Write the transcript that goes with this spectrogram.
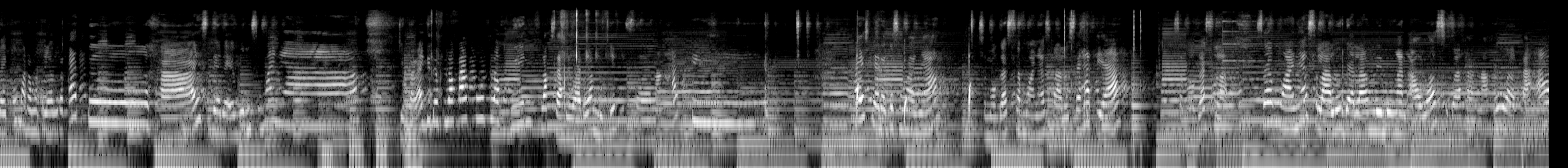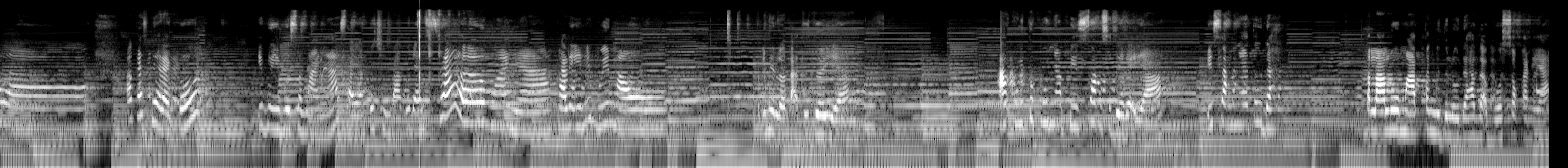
Assalamualaikum warahmatullahi wabarakatuh. Hai saudara ibu semuanya. Jumpa lagi di vlog aku, vlog Win Vlog sehari-hari yang bikin senang hati. Hai saudara semuanya. Semoga semuanya selalu sehat ya. Semoga selalu, semuanya selalu dalam lindungan Allah subhanahu wa ta'ala. Oke saudaraku Ibu-ibu semuanya, sayangku, cintaku dan semuanya. Kali ini Bu Win mau ini loh tak tuduh ya. Aku itu punya pisang sederek ya. Pisangnya itu udah terlalu matang gitu loh udah agak bosok kan ya.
